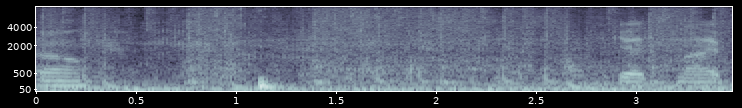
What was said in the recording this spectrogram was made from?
Oh. Get sniped.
